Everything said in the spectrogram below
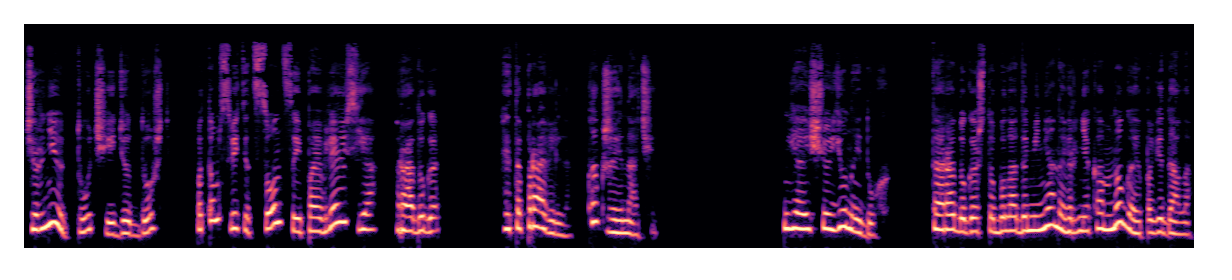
Чернеют тучи, идет дождь, Потом светит солнце, и появляюсь я, радуга. Это правильно, как же иначе? Я еще юный дух. Та радуга, что была до меня, наверняка многое повидала,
